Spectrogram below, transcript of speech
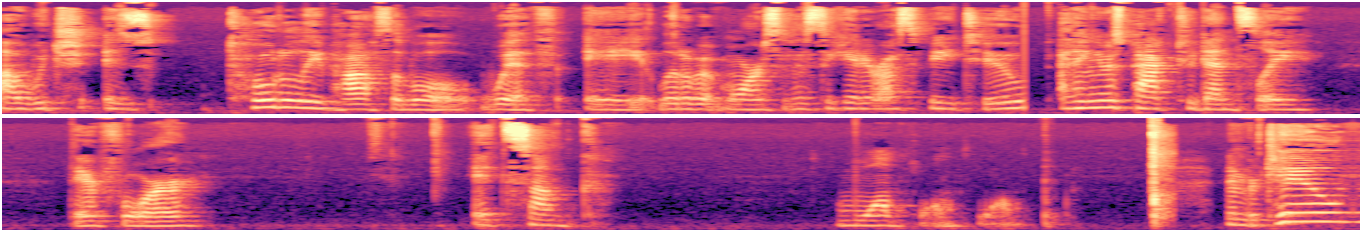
uh, which is totally possible with a little bit more sophisticated recipe too. I think it was packed too densely. Therefore, it sunk. Womp, womp, womp. Number two,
